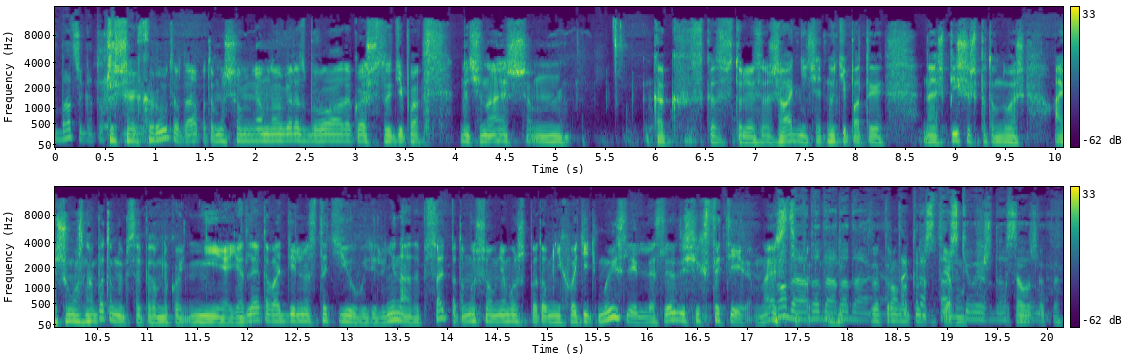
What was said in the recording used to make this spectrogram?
Бац, и готов. Слушай, круто, да, потому что у меня много раз бывало такое, что ты, типа, начинаешь как сказать, что ли, жадничать. Ну, типа ты, знаешь, пишешь, потом думаешь, а еще можно об этом написать, потом такой, не, я для этого отдельную статью выделю, не надо писать, потому что у меня может потом не хватить мыслей для следующих статей, там, знаешь, ну, типа, да, да, да, да, да. Так растаскиваешь, да, это вот это.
